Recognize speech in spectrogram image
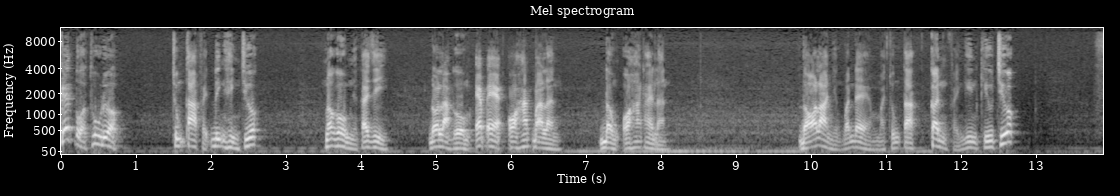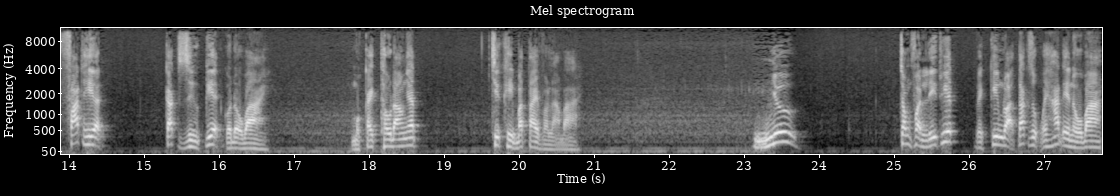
kết tủa thu được, chúng ta phải định hình trước nó gồm những cái gì? Đó là gồm Fe OH 3 lần, đồng OH hai lần. Đó là những vấn đề mà chúng ta cần phải nghiên cứu trước. Phát hiện các dữ kiện của đầu bài một cách thâu đáo nhất trước khi bắt tay vào làm bài. Như trong phần lý thuyết về kim loại tác dụng với HNO3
